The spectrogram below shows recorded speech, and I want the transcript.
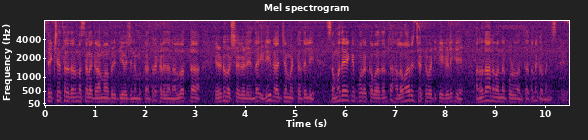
ಶ್ರೀ ಕ್ಷೇತ್ರ ಧರ್ಮಸ್ಥಳ ಗ್ರಾಮಾಭಿವೃದ್ಧಿ ಯೋಜನೆ ಮುಖಾಂತರ ಕಳೆದ ನಲವತ್ತ ಎರಡು ವರ್ಷಗಳಿಂದ ಇಡೀ ರಾಜ್ಯ ಮಟ್ಟದಲ್ಲಿ ಸಮುದಾಯಕ್ಕೆ ಪೂರಕವಾದಂಥ ಹಲವಾರು ಚಟುವಟಿಕೆಗಳಿಗೆ ಅನುದಾನವನ್ನು ಕೊಡುವಂಥದ್ದನ್ನು ಗಮನಿಸಿದ್ದೇವೆ.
